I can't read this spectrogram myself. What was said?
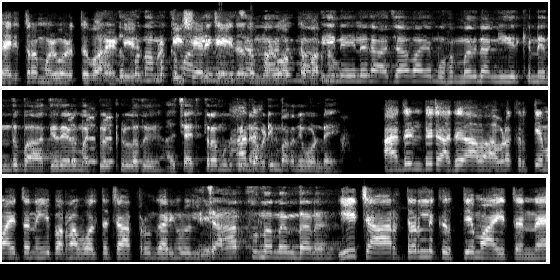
ചരിത്രം മുഴുവൻ എടുത്ത് പറയേണ്ടി വരും. ബ്രിട്ടീഷുകാർ ചെയ്തത് ഒക്കെ പറഞ്ഞു. രാജാവായ മുഹമ്മദിനെ അംഗീകരിക്കേണ്ട എന്ത് ബാധ്യതയാണ് മറ്റുള്ളവർക്കുള്ളത് അത് ചരിത്രം നമുക്ക് അവിടെയും പറഞ്ഞു പോണ്ടേ? അതുണ്ട്. അത് അവ- അവിടെ കൃത്യമായി തന്നെ ഈ പറഞ്ഞ പോലത്തെ ചാർട്ടറും കാര്യങ്ങളും ഇല്ല? ചാർട്ടർ എന്ന് പറഞ്ഞാൽ എന്താണ്? ഈ ചാർട്ടറിൽ കൃത്യമായി തന്നെ.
